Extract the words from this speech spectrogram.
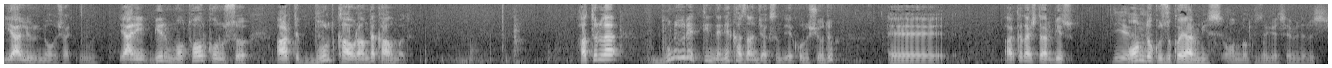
yerli ürün olacak. Yani bir motor konusu artık bu kavramda kalmadı. Hatırla bunu ürettiğinde ne kazanacaksın diye konuşuyorduk. E, arkadaşlar bir Diğerine 19'u koyar mıyız? 19'a geçebiliriz.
